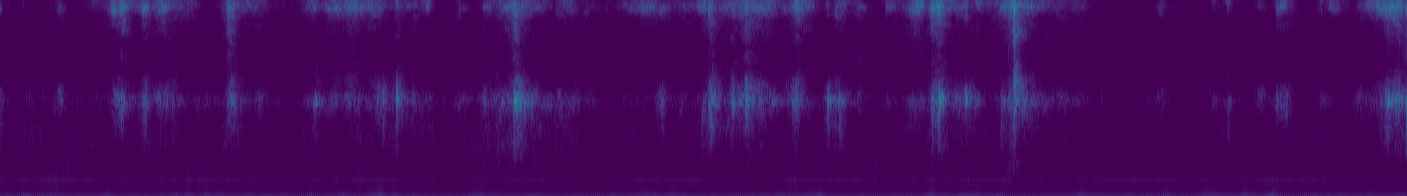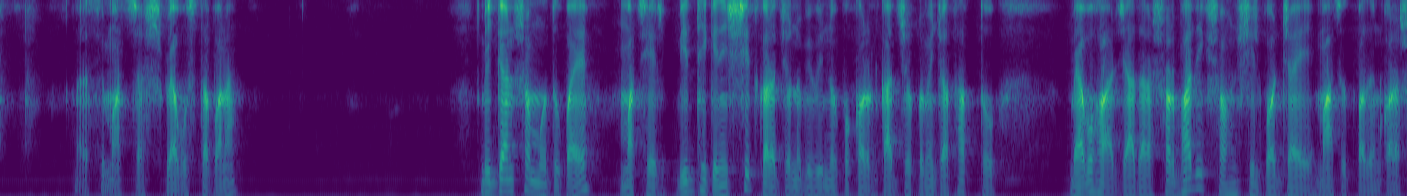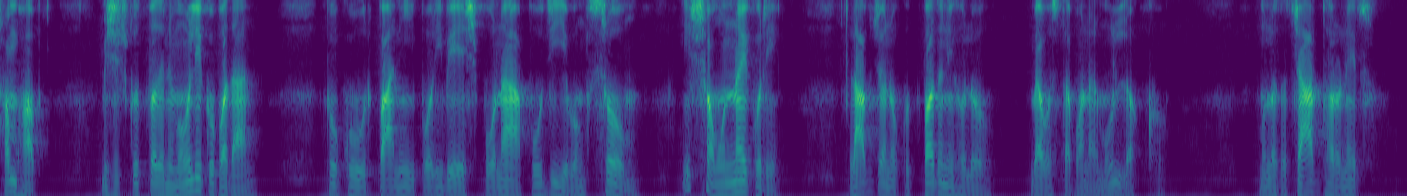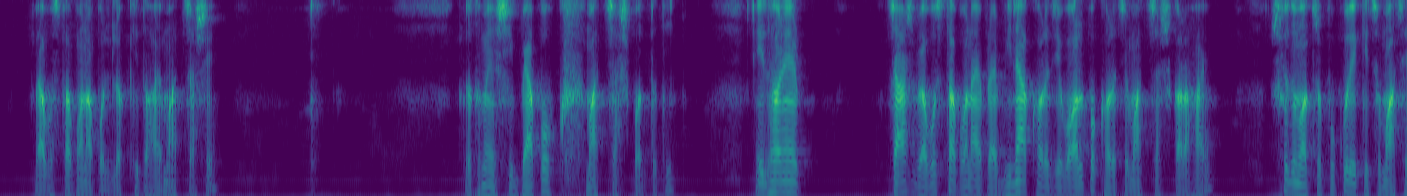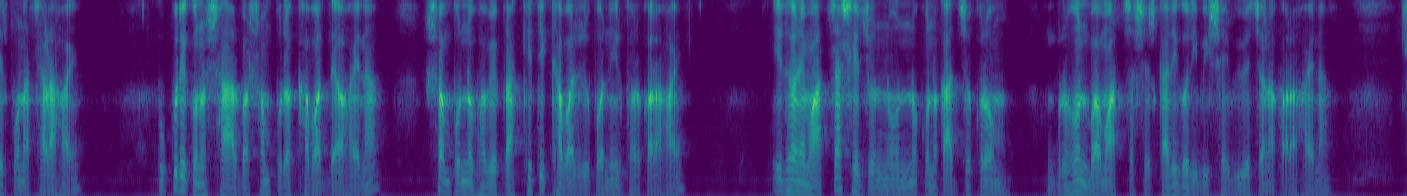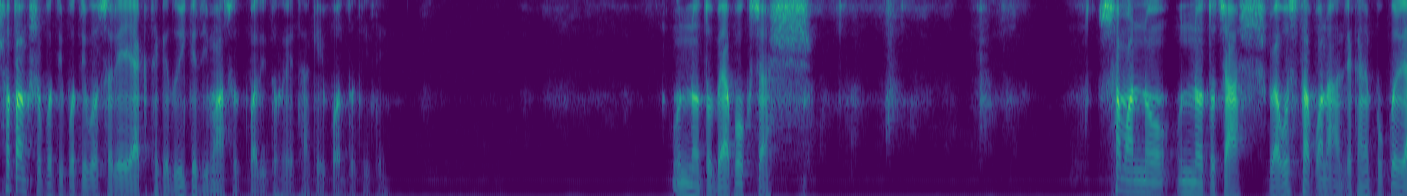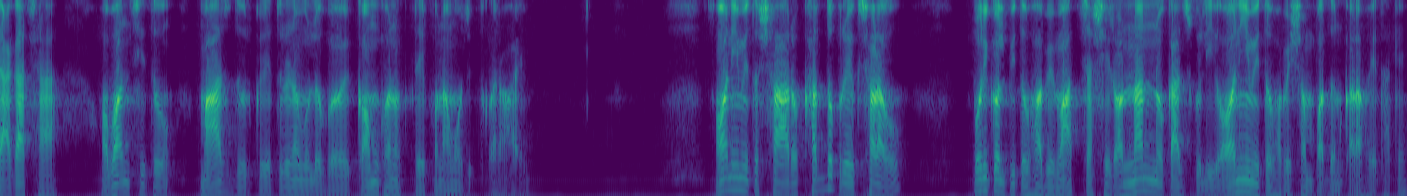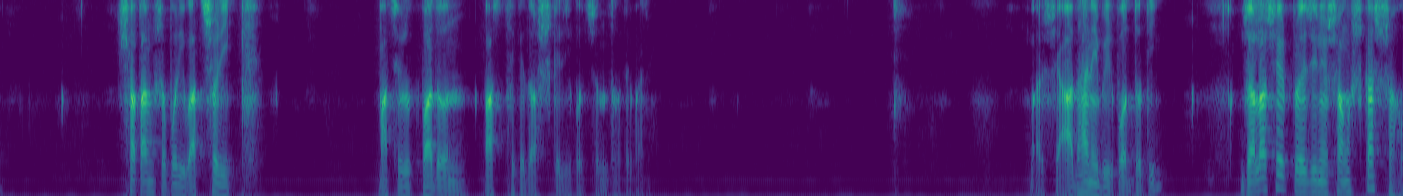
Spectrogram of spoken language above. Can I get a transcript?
আছে মাছ চাষ ব্যবস্থাপনা। বিজ্ঞানসম্মত উপায়ে মাছের বৃদ্ধিকে নিশ্চিত করার জন্য বিভিন্ন উপকরণ কার্যক্রমে যথার্থ ব্যবহার, যা দ্বারা সর্বাধিক সহনশীল পর্যায়ে মাছ উৎপাদন করা সম্ভব। বিশেষ করে উৎপাদনের মৌলিক উপাদান, পুকুর, পানি, পরিবেশ, পোনা, পুঁজি এবং শ্রম, এর সমন্বয় করে লাভজনক উৎপাদনই হল ব্যবস্থাপনার মূল লক্ষ্য। মূলত চার ধরনের ব্যবস্থাপনা পরিলক্ষিত হয় মাছ চাষে। প্রথমে আসি ব্যাপক মাছ চাষ পদ্ধতি। এই ধরনের চাষ ব্যবস্থাপনায় প্রায় বিনা খরচে বা অল্প খরচে মাছ চাষ করা হয়। শুধুমাত্র পুকুরে কিছু মাছের পোনা ছাড়া হয়। পুকুরে কোনো সার বা সম্পূরক খাবার দেওয়া হয় না। সম্পূর্ণভাবে প্রাকৃতিক খাবারের উপর নির্ভর করা হয়। এই ধরনের মাছ চাষের জন্য অন্য কোনো কার্যক্রম, গ্রহণ বা মাছ চাষের কারিগরি বিষয় বিবেচনা করা হয় না। শতাংশ প্রতি প্রতি বছরে এক থেকে দুই কেজি মাছ উৎপাদিত হয়ে থাকে এই পদ্ধতিতে। উন্নত ব্যাপক চাষ। সামান্য উন্নত চাষ ব্যবস্থাপনা, যেখানে পুকুরের আগাছা, অবাঞ্ছিত মাছ দূর করে তুলনামূলকভাবে কম ঘনত্বে পোনা মজুত করা হয়। অনিয়মিত সার ও খাদ্য প্রয়োগ ছাড়াও পরিকল্পিতভাবে মাছ চাষের অন্যান্য কাজগুলি অনিয়মিতভাবে সম্পাদন করা হয়ে থাকে। শতাংশ পরিবাৎসরিক মাছের উৎপাদন পাঁচ থেকে দশ কেজি পর্যন্ত হতে পারে। সে আধা নিবিড় পদ্ধতি। জলাশয়ের প্রয়োজনীয় সংস্কার সহ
